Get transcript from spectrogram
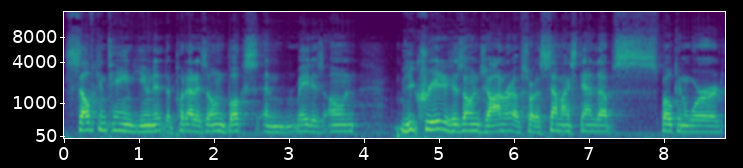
self-contained unit that put out his own books and made his own. He created his own genre of sort of semi-stand-up, spoken word,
